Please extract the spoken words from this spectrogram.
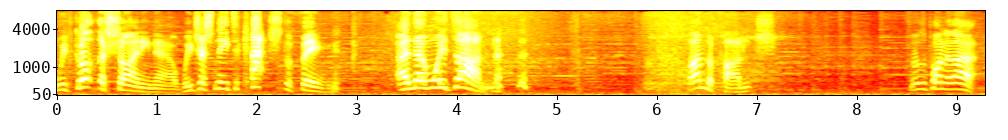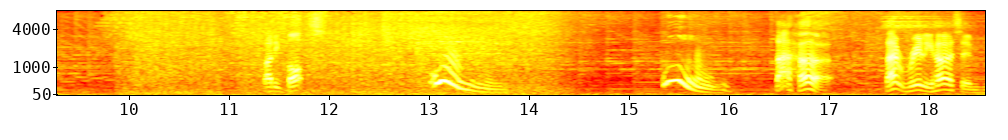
we've got the shiny now. We just need to catch the thing, and then we're done. Thunder punch. What was the point of that? Bloody bots. Ooh. Ooh. That hurt. That really hurt him.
